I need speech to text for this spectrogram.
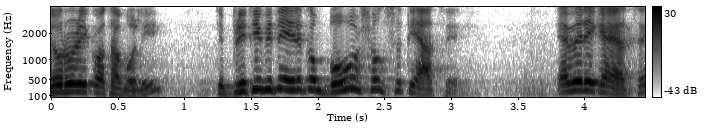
জরুরি কথা বলি যে পৃথিবীতে এরকম বহু সংস্কৃতি আছে, আমেরিকায় আছে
